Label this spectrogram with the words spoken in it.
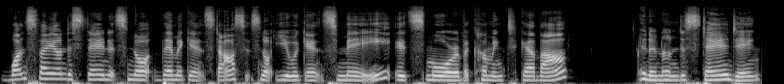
once they understand it's not them against us, it's not you against me, it's more of a coming together and an understanding,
